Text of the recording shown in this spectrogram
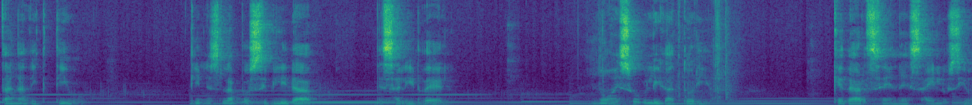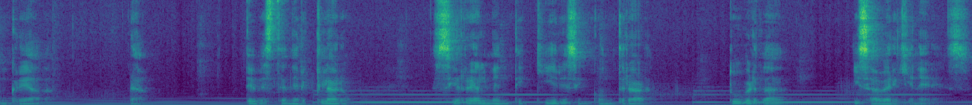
tan adictivo, tienes la posibilidad de salir de él. No es obligatorio quedarse en esa ilusión creada. debes tener claro si realmente quieres encontrar tu verdad y saber quién eres,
